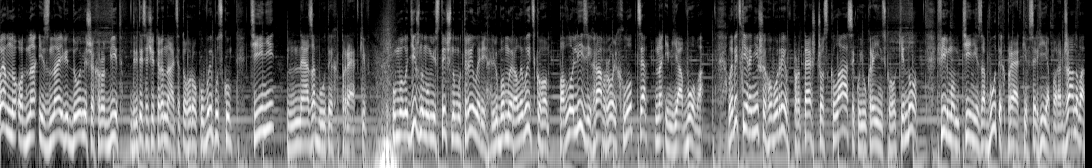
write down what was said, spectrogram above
Певно, одна із найвідоміших робіт 2013 року випуску Тіні незабутих предків. У молодіжному містичному трилері Любомира Левицького Павло Лі зіграв роль хлопця на ім'я Вова. Левицький раніше говорив про те, що з класикою українського кіно, фільмом Тіні забутих предків Сергія Параджанова,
